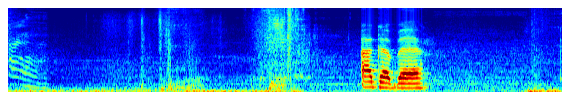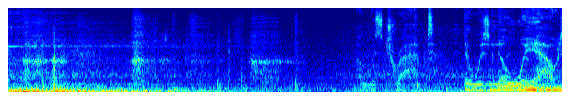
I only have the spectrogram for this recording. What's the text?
I was trapped. There was no way out.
